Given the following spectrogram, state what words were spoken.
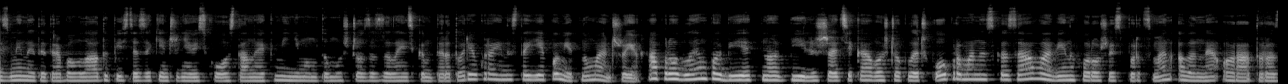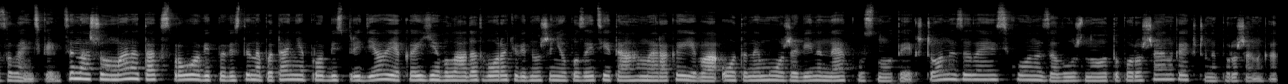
змінити треба владу після закінчення військового стану, як мінімум, тому що за Зеленським територія України стає помітно меншою. А проблем побітно більше. Цікаво, що Кличко про мене сказав. Він хороший спортсмен, але не оратор Зеленський. Це наше у мене так спробував відповісти на питання про безпреділ, який є влада творить у відношенні опозиції та мера Києва. От не може він не куснути. Якщо не Зеленського, не залужного, то Порошенка. Якщо не Порошенка,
